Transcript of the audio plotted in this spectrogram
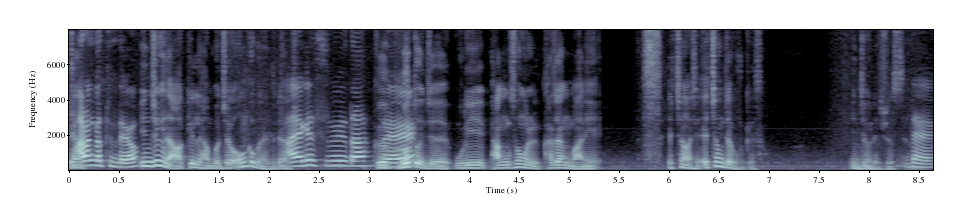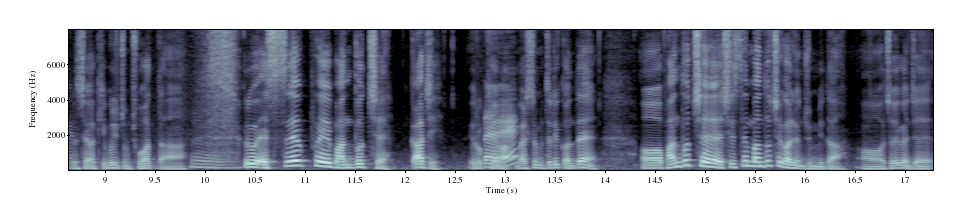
자랑 같은데요? 인증이 나왔길래 한번 제가 언급을 해드려야죠. 알겠습니다. 그, 네. 그것도 이제 우리 방송을 가장 많이 애청하신 애청자분께서 인정을 해주셨어요. 네. 그래서 제가 기분이 좀 좋았다. 음. 그리고 SFA 반도체까지 이렇게 네. 마- 말씀을 드릴 건데 어, 반도체 시스템 반도체 관련 주입니다. 어, 저희가 이제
